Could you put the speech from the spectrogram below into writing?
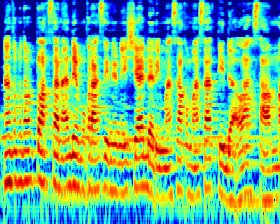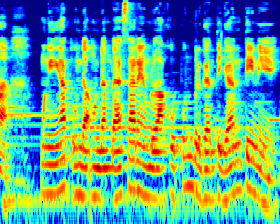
Nah, teman-teman, pelaksanaan demokrasi Indonesia dari masa ke masa tidaklah sama. Mengingat undang-undang dasar yang berlaku pun berganti-ganti nih.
